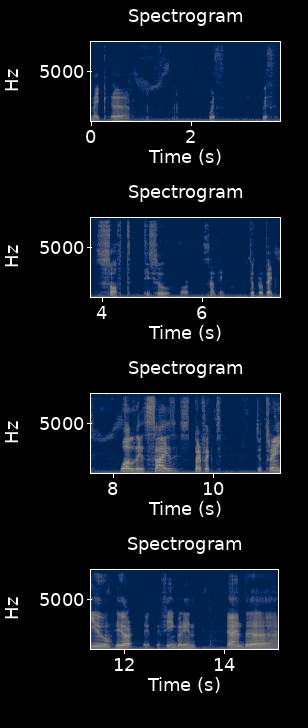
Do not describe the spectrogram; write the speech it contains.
make uh, with with soft tissue or something to protect. Well, the size is perfect to train you here, the, the fingering, and uh,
